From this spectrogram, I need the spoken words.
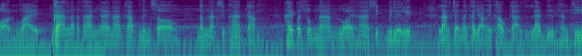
อ่อนวัย การรับประทานง่ายมากครับ 1 ซอง น้ำหนัก 15 กรัม ให้ผสมน้ำ 150 มิลลิลิตร หลังจากนั้นเขย่าให้เข้ากันและดื่มทันที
